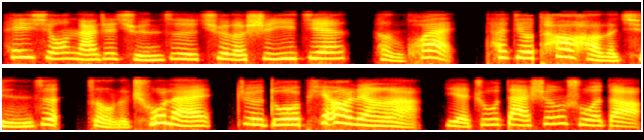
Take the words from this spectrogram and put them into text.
黑熊拿着裙子去了试衣间，很快他就套好了裙子，走了出来。这多漂亮啊！野猪大声说道。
